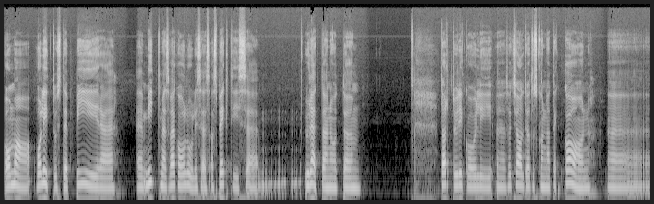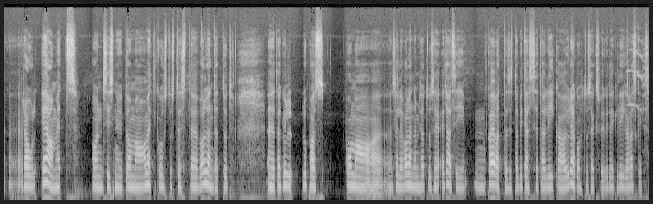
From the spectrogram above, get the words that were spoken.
oma volituste piire mitmes väga olulises aspektis ületanud Tartu Ülikooli sotsiaalteaduskonna dekaan Raul Eamets on siis nüüd oma ametikohustustest vallandatud. ta küll lubas oma selle vallandamise otsuse edasi mm, kaevata, sest ta pidas seda liiga ülekohtuseks või kuidagi liiga raskeks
